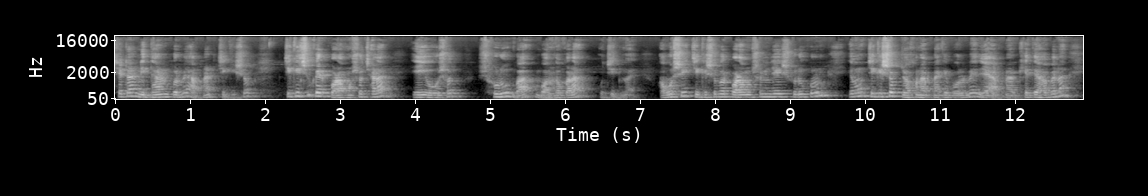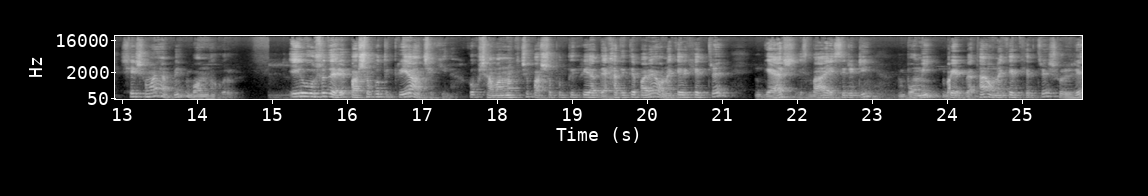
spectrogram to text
সেটা নির্ধারণ করবে আপনার চিকিৎসক। চিকিৎসকের পরামর্শ ছাড়া এই ঔষধ শুরু বা বন্ধ করা উচিত নয়। অবশ্যই চিকিৎসকের পরামর্শ অনুযায়ী শুরু করুন এবং চিকিৎসক যখন আপনাকে বলবে যে আপনার খেতে হবে না, সেই সময় আপনি বন্ধ করুন। এই ঔষধের পার্শ্ব প্রতিক্রিয়া আছে কি না? খুব সামান্য কিছু পার্শ্ব প্রতিক্রিয়া দেখা দিতে পারে অনেকের ক্ষেত্রে। গ্যাস বা অ্যাসিডিটি, বমি বা পেট ব্যথা অনেকের ক্ষেত্রে শরীরে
